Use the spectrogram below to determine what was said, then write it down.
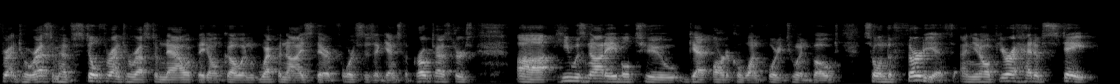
threatened to arrest them, have still threatened to arrest them now if they don't go and weaponize their forces against the protesters. Uh, he was not able to get Article 142 invoked. So on the 30th, and you know, if you're a head of state,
